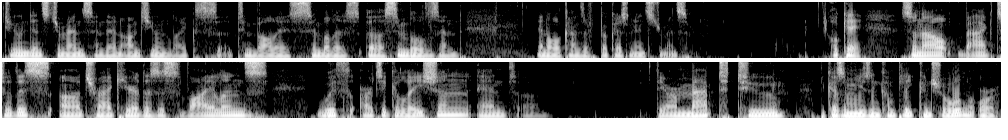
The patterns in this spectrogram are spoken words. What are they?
tuned instruments, and then untuned like timbales, cymbals, uh, cymbals, and and all kinds of percussion instruments. Okay, so now back to this uh, track here. This is violins with articulation, and uh, they are mapped to because I'm using Komplete Kontrol or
